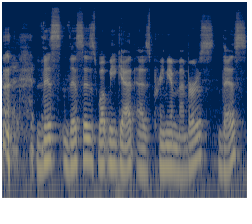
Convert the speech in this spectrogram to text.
this this is what we get as premium members this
